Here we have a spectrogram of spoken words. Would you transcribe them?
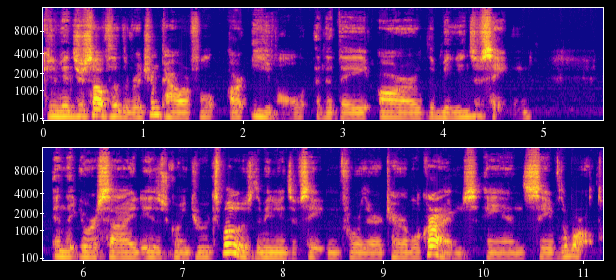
convince yourself that the rich and powerful are evil and that they are the minions of Satan, and that your side is going to expose the minions of Satan for their terrible crimes and save the world.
